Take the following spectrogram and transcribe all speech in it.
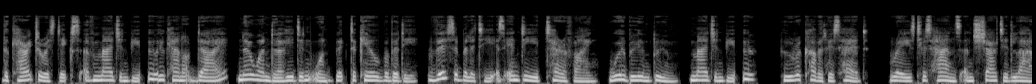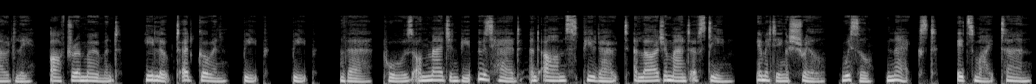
The characteristics of Majin Buu who cannot die? No wonder he didn't want Big to kill Babidi. This ability is indeed terrifying. Woo boom boom. Majin Buu, who recovered his head, raised his hands and shouted loudly. After a moment, he looked at Gohan. Beep, beep, there. Pause on Majin Buu's head and arms spewed out a large amount of steam, emitting a shrill whistle. Next, it's my turn.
